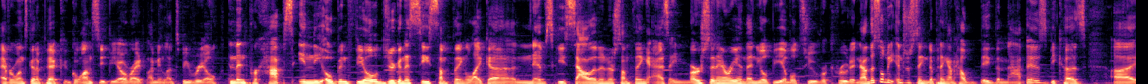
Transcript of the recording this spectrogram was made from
everyone's going to pick go on Scipio right? I mean let's be real. And then perhaps in the open field you're going to see something like a Nevsky Saladin or something as a mercenary and then you'll be able to recruit it. Now this will be interesting depending on how big the map is because uh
